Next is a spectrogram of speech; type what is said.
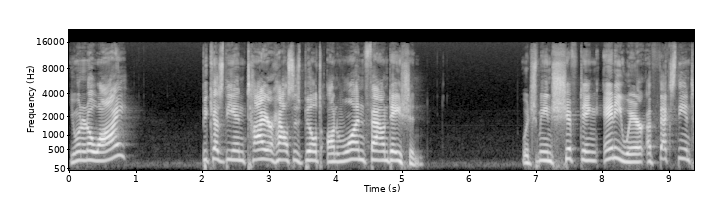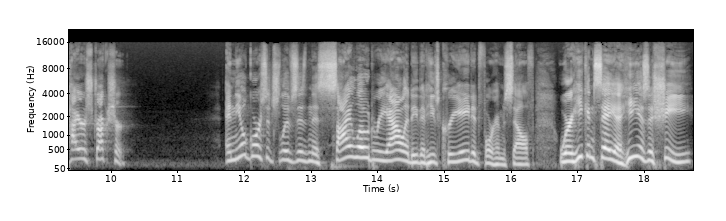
You want to know why? Because the entire house is built on one foundation, which means shifting anywhere affects the entire structure. And Neil Gorsuch lives in this siloed reality that he's created for himself where he can say a he is a she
